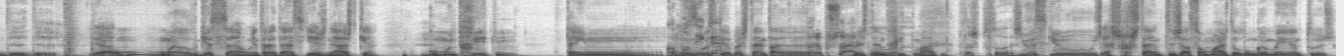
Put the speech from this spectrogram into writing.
de, de é uma ligação entre a dança e a ginástica, hum. com muito ritmo tem um, Com uma música, música bastante, ah, para puxar bastante pelo, ritmada. pelas pessoas. E a seguir, os, as restantes já são mais de alongamentos,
